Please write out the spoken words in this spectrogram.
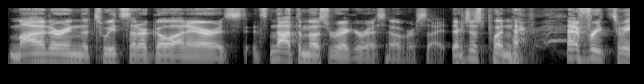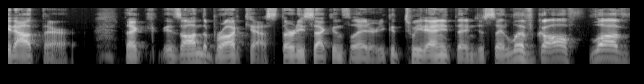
monitoring the tweets that are go on air is it's not the most rigorous oversight. They're just putting every, every tweet out there that is on the broadcast 30 seconds later. You could tweet anything. Just say LIV golf love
